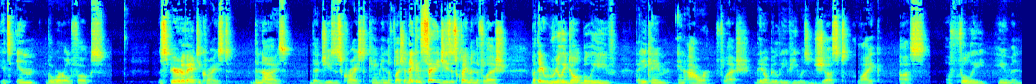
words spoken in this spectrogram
It's in the world, folks. The spirit of Antichrist denies that Jesus Christ came in the flesh. And they can say Jesus came in the flesh, but they really don't believe that he came in our flesh. They don't believe he was just like us, a fully human,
